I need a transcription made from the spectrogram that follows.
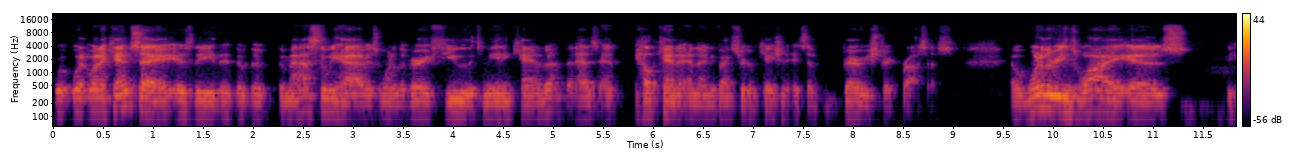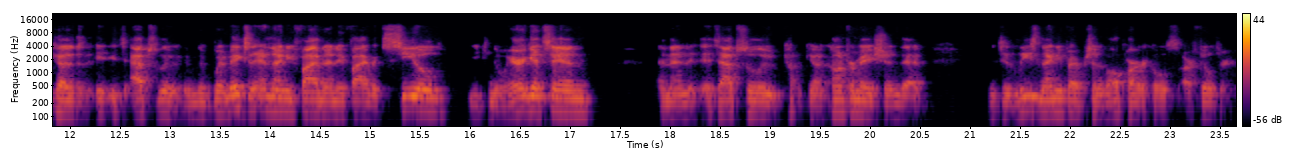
What, what i can say is the, the the, the mask that we have is one of the very few that's made in canada that has health canada n95 certification. It's a very strict process. And one of the reasons why is because it's absolutely what makes an n95 n95 it's sealed. You can know air gets in and then it's absolute confirmation that it's at least 95% of all particles are filtered.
